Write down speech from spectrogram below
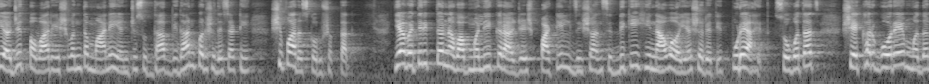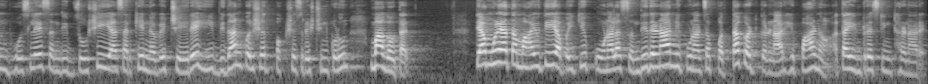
की अजित पवार यशवंत माने यांची सुद्धा विधान परिषदेसाठी शिफारस करू शकतात. या व्यतिरिक्त नवाब मलिक राजेश पाटील जिशान सिद्दीकी ही नावं या शर्यतीत पुढे आहेत. सोबतच शेखर गोरे मदन भोसले संदीप जोशी यासारखे नवे चेहरेही विधान परिषद पक्षश्रेष्ठींकडून मागवतात. त्यामुळे आता महायुती यापैकी कोणाला संधी देणार आणि कुणाचा पत्ता कट करणार हे पाहणं आता इंटरेस्टिंग ठरणार आहे.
